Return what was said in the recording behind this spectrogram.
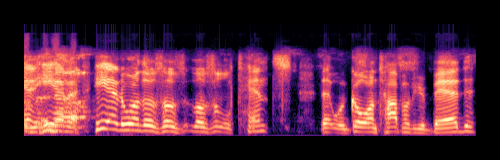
had, Um, he had a he had one of those those those little tents that would go on top of your bed.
